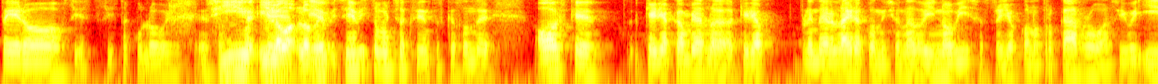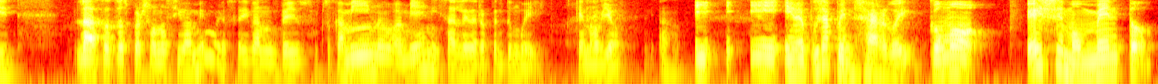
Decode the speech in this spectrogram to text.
Pero sí, sí está culo, güey. eso, Sí, y luego lo sí, he, sí he visto muchos accidentes que son de, oh, es que quería cambiar la, quería prender el aire acondicionado y no vi, se estrelló con otro carro o así, güey, y las otras personas iban bien, güey, o sea, iban ellos en su camino, van bien, y sale de repente un güey que no vio. Ajá. Y, y- y- me puse a pensar, güey, cómo ese momento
